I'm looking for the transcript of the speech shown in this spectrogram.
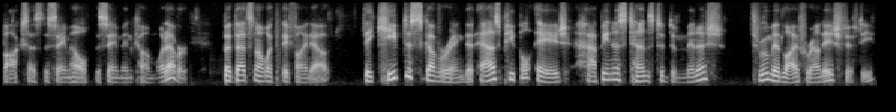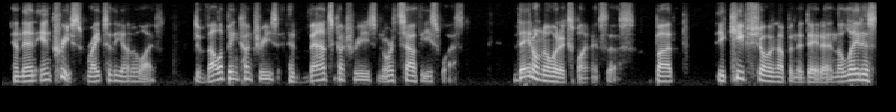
box has the same health, the same income, whatever. But that's not what they find out. They keep discovering that as people age, happiness tends to diminish through midlife around age 50 and then increase right to the end of life. Developing countries, advanced countries, north, south, east, west. They don't know what explains this, but it keeps showing up in the data. In the latest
